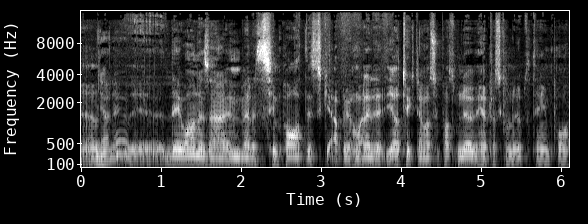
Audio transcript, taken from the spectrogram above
Eh, Ja, det- Day One är så här en väldigt sympatisk applikation. Eller jag tyckte den var sympatisk. Men nu helt plötsligt kom det uppdatering på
